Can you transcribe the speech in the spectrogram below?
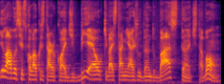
e lá vocês colocam o Star Code Biel, que vai estar me ajudando bastante, tá bom?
